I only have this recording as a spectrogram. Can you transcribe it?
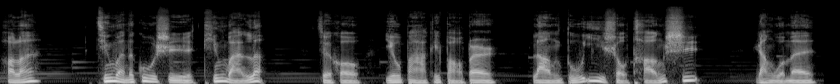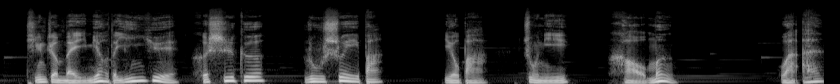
好了，今晚的故事听完了，最后优爸给宝贝儿朗读一首唐诗，让我们。听着美妙的音乐和诗歌入睡吧，优巴祝你好梦，晚安。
